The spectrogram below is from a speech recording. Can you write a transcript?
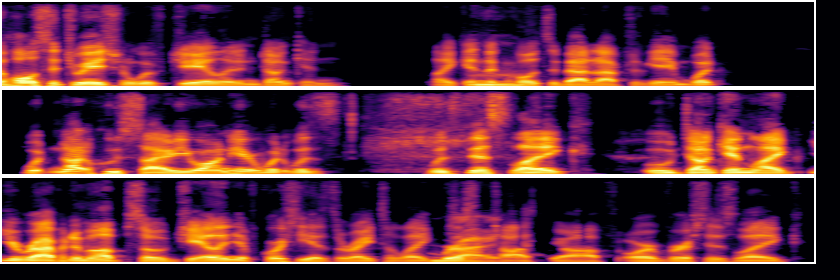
the whole situation with Jaylen and Duncan, like in the Mm. quotes about it after the game. What, what, not whose side are you on here? What was, was this like, ooh, Duncan, like you're wrapping him up, so Jaylen, of course he has the right to like Right. just toss you off, or versus like,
